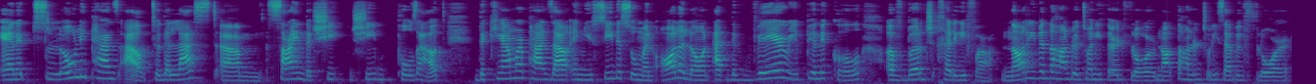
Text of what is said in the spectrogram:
and it slowly pans out to the last um, sign that she she pulls out the camera pans out and you see this woman all alone at the very pinnacle of Burj Khalifa. Not even the 123rd floor, not the 127th floor,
